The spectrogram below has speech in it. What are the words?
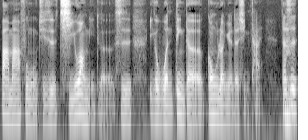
爸妈父母其实期望你的是一个稳定的公务人员的形态，但是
